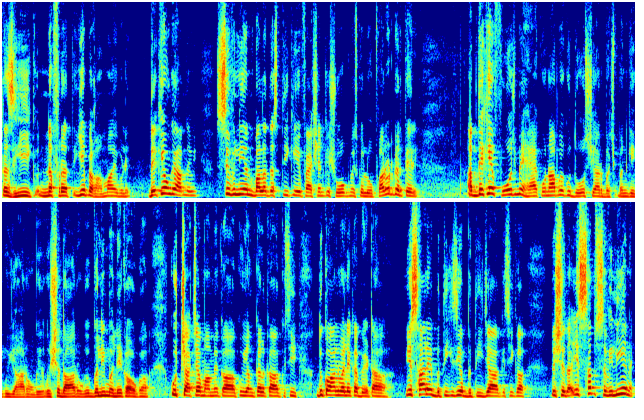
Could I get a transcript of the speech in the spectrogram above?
तजहीक, नफ़रत, ये पैगाम आए बड़े। देखे होंगे आपने भी सिविलियन बालादस्ती के फ़ैशन के शौक में इसको लोग फॉरवर्ड करते रहे। अब देखिए, फ़ौज में है कौन? आपके कोई दोस्त यार, बचपन के कोई यार होंगे, कोई रिश्तेदार होंगे गली मले का होगा कुछ चाचा मामे का, कोई अंकल का, किसी दुकान वाले का बेटा, ये सारे भतीजे या भतीजा, किसी का रिश्तेदार, ये सब सिविलियन है।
